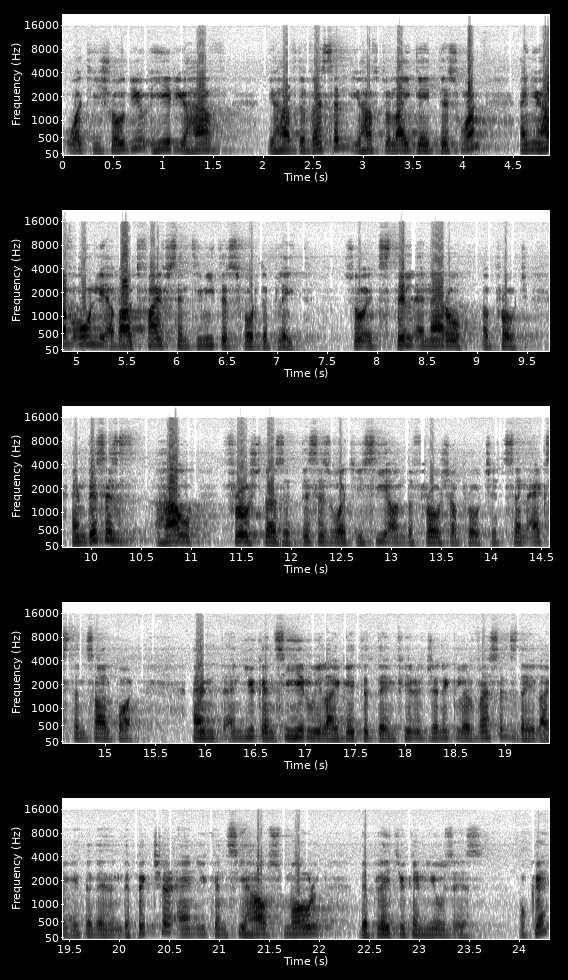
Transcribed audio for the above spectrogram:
what he showed you. Here you have, you have the vessel, you have to ligate this one and you have only about five centimeters for the plate. So it's still a narrow approach. And this is how Frosch does it. This is what you see on the Frosch approach. It's an extensile part. And and you can see here we ligated the inferior genicular vessels. They ligated it in the picture. And you can see how small the plate you can use is. Okay?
